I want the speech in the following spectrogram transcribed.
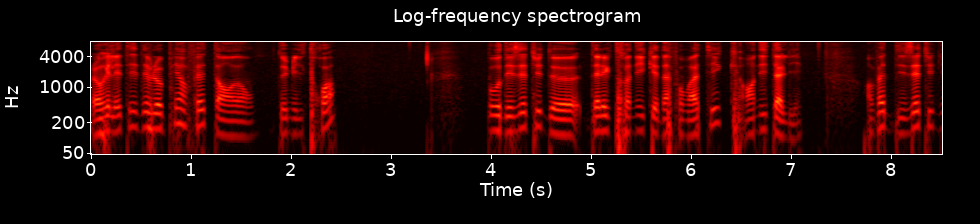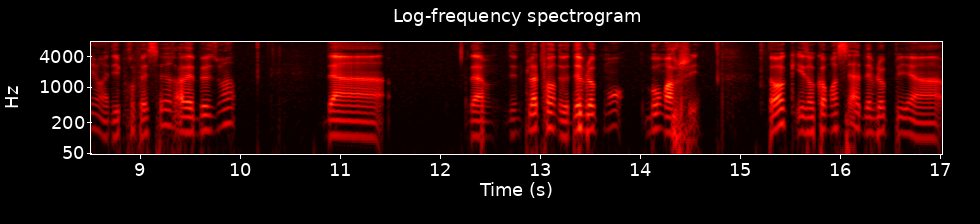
Alors, il a été développé en fait en 2003 pour des études d'électronique et d'informatique en Italie. En fait, des étudiants et des professeurs avaient besoin d'une plateforme de développement bon marché. Donc, ils ont commencé à développer un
